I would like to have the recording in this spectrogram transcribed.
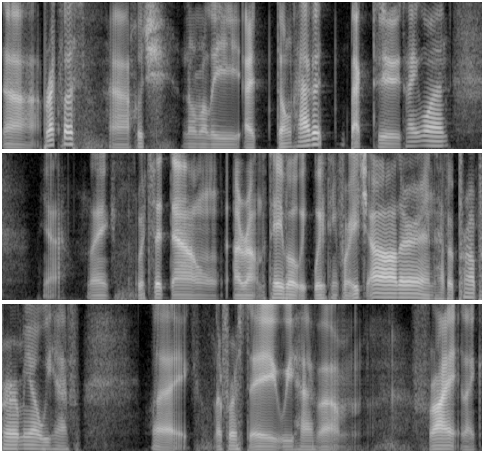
uh, breakfast, uh, which normally I don't have it. Back to Taiwan, yeah, like we sit down around the table, waiting for each other, and have a proper meal. We have like the first day we have um, fry like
